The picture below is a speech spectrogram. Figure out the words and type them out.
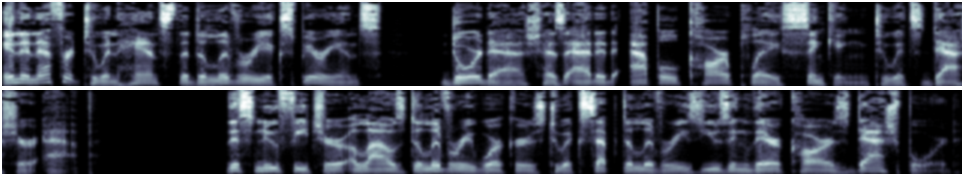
In an effort to enhance the delivery experience, DoorDash has added Apple CarPlay syncing to its Dasher app. This new feature allows delivery workers to accept deliveries using their car's dashboard.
